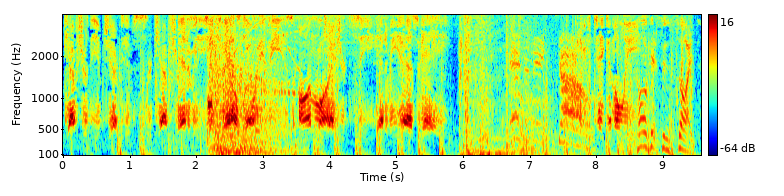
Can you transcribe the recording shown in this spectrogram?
Capture the objectives. We're capturing enemy. Advanced UAVs online. Captured C. Enemy has A. Enemy down! We've taken the lead. Targets in sight.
